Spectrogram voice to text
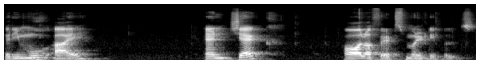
remove i and check all of its multiples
